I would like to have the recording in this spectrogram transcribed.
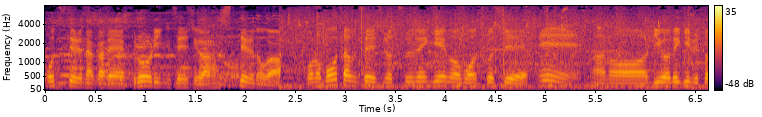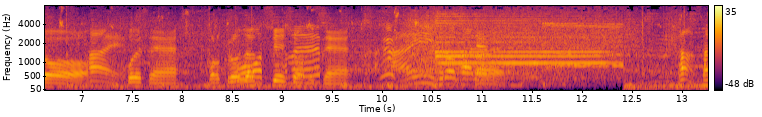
落ちてる中でフローリング選手が走ってるのがこのモータム選手の通面ゲームをもう少し、ええ。あのー利用できると、はい。ここですね。このクローズアウトシチュエーションですね、はいフローターです、はさあ3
